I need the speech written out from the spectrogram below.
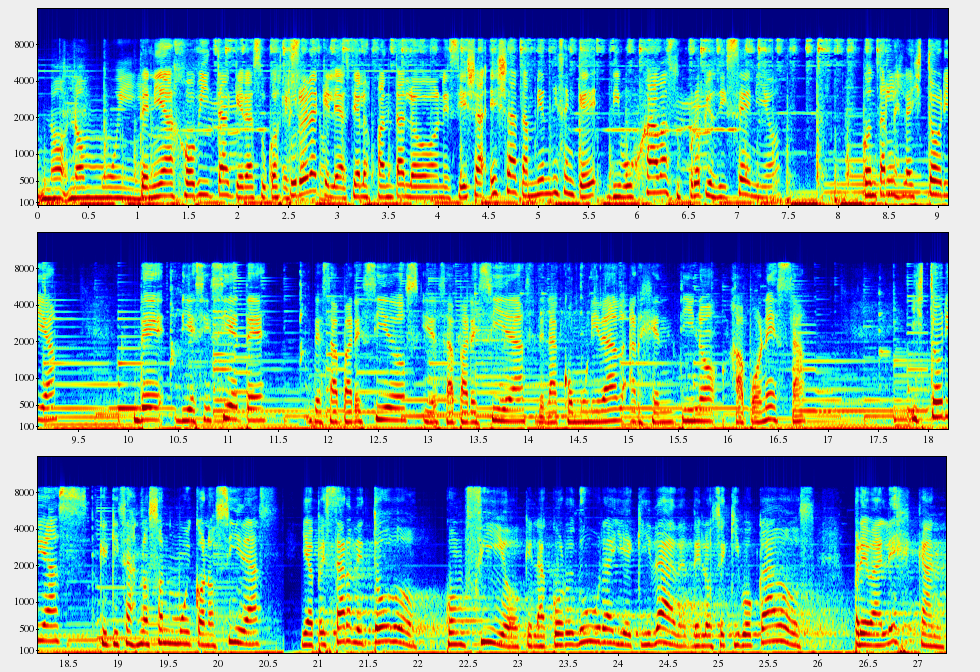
no, no muy. Tenía a Jovita, que era su costurera, que le hacía los pantalones. Y ella, ella también dicen que dibujaba sus propios diseños. Contarles la historia de 17 desaparecidos y desaparecidas de la comunidad argentino-japonesa. Historias que quizás no son muy conocidas, y a pesar de todo, confío que la cordura y equidad de los equivocados prevalezcan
